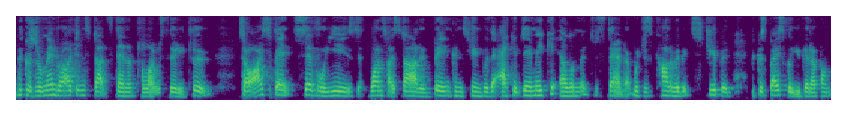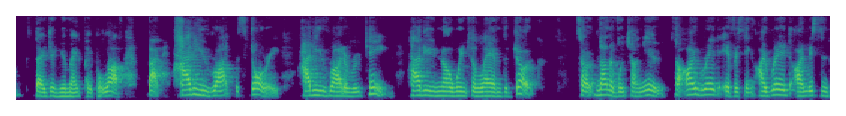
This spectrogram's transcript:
because remember, I didn't start stand up till I was 32. So I spent several years once I started being consumed with the academic element of stand up, which is kind of a bit stupid because basically you get up on stage and you make people laugh. But how do you write the story? How do you write a routine? How do you know when to land the joke? So none of which I knew. So I read everything. I read, I listened,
